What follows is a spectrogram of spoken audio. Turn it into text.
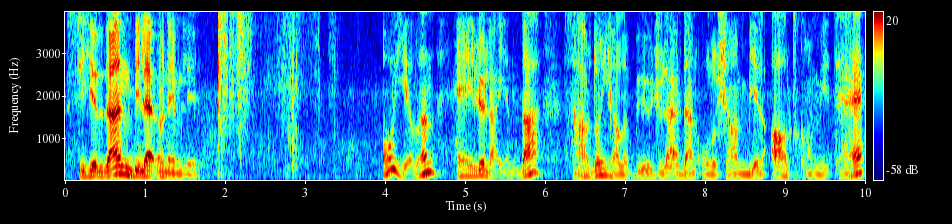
sihirden bile önemli. O yılın Eylül ayında Sardunyalı büyücülerden oluşan bir alt komite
